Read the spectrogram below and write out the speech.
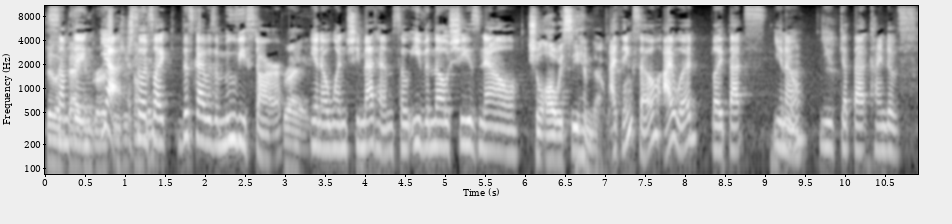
They're, something groceries yeah or so it's like this guy was a movie star Right. you know when she met him so even though she's now she'll always see him that way i think so i would like that's you know you get that kind of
